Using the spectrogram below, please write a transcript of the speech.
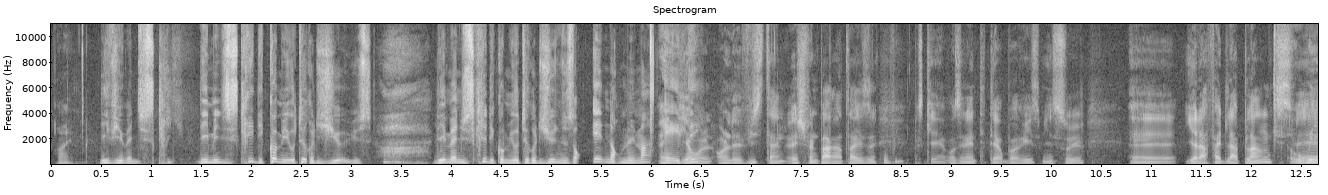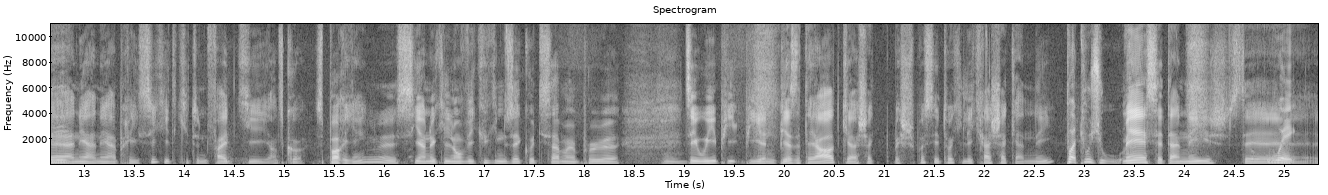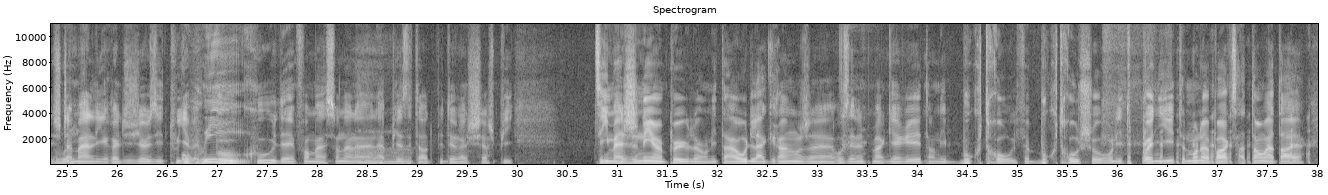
Ouais. Les vieux manuscrits. Les manuscrits des communautés religieuses. Ah, les manuscrits des communautés religieuses nous ont énormément Et puis aidés. on, on l'a vu, cette année- euh, je fais une parenthèse, Oui. parce que Rosalind est herboriste, bien sûr. Euh, Il y a la fête de la plante qui se fait Oui. année à année après ici, qui est, qui est une fête qui, en tout cas, c'est pas rien. S'il y en a qui l'ont vécu, qui nous écoutent, ils savent un peu. euh, Mm. Tu sais, oui, puis il y a une pièce de théâtre qui, à chaque. ben, je sais pas si c'est toi qui l'écris à chaque année, Pas toujours. mais cette année, c'était Oui, justement les religieuses et tout. Il y avait beaucoup d'informations dans la, la pièce de théâtre puis de recherche. Puis, imaginez un peu, là, on est en haut de la grange à Rosalind et Marguerite, on est beaucoup trop, il fait beaucoup trop chaud, on est tout pognés, tout le monde a peur que ça tombe à terre.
